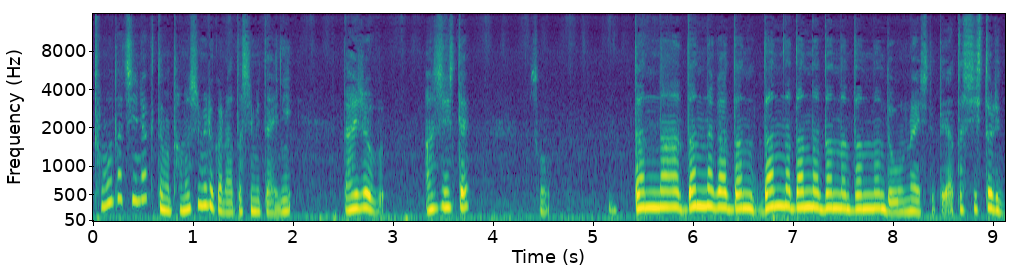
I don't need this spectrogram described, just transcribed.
友達いなくても楽しめるから私みたいに。大丈夫。安心して。そう。旦那旦那が旦那旦那旦那旦那でオンラインしてて私一人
